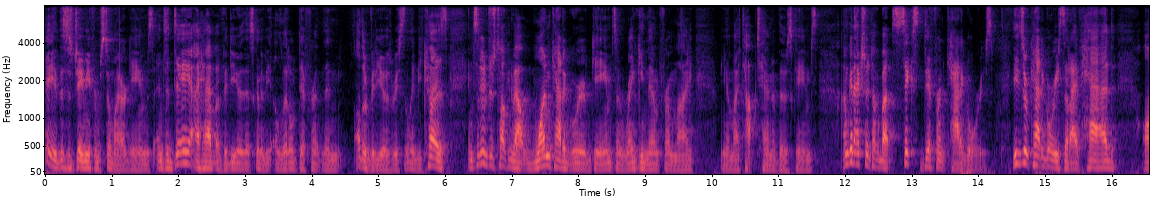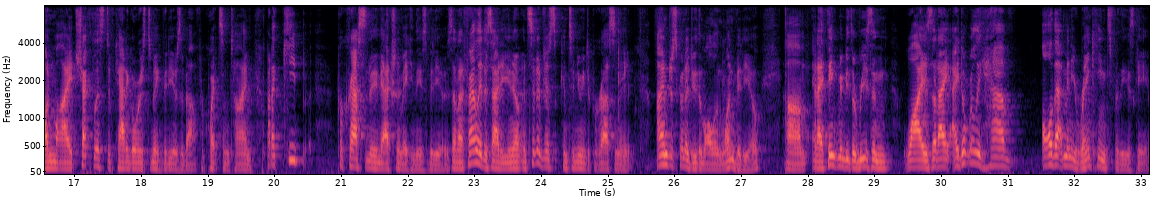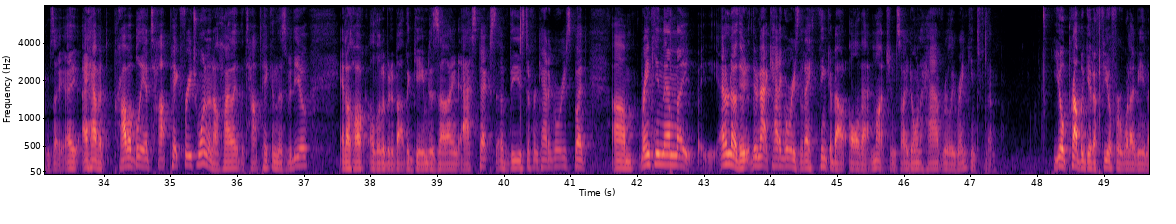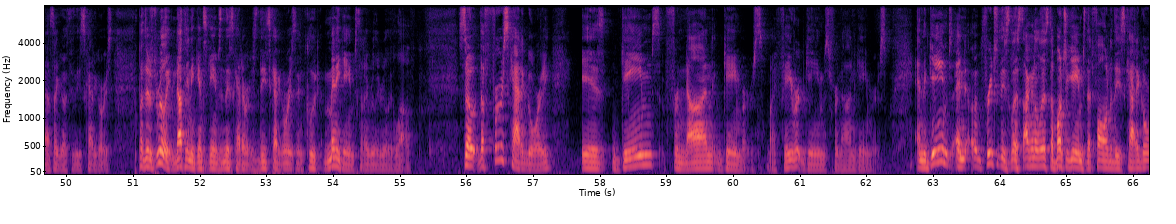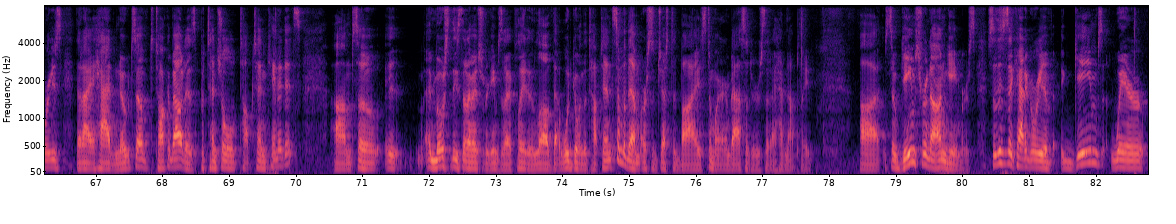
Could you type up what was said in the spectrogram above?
Hey, this is Jamie from Stonemaier Games, and today I have a video that's going to be a little different than other videos recently because instead of just talking about one category of games and ranking them from my, you know, my top 10 of those games, I'm going to actually talk about six different categories. These are categories that I've had on my checklist of categories to make videos about for quite some time, but I keep procrastinating actually making these videos. And I finally decided, you know, instead of just continuing to procrastinate, I'm just going to do them all in one video. Um, and I think maybe the reason why is that I, I don't really have all that many rankings for these games. I, I, I have a, probably a top pick for each one, and I'll highlight the top pick in this video. And I'll talk a little bit about the game design aspects of these different categories. But um, ranking them, I, I don't know, they're, they're not categories that I think about all that much. And so I don't have really rankings for them you'll probably get a feel for what I mean as I go through these categories. But there's really nothing against games in these categories. These categories include many games that I really, really love. So the first category is games for non-gamers. My favorite games for non-gamers. And the games, and uh, for each of these lists, I'm going to list a bunch of games that fall into these categories that I had notes of to talk about as potential top 10 candidates. Um, so, it, and most of these that I mentioned are games that I played and loved that would go in the top 10. Some of them are suggested by Stonemaier ambassadors that I have not played. Uh, so games for non-gamers. So this is a category of games where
